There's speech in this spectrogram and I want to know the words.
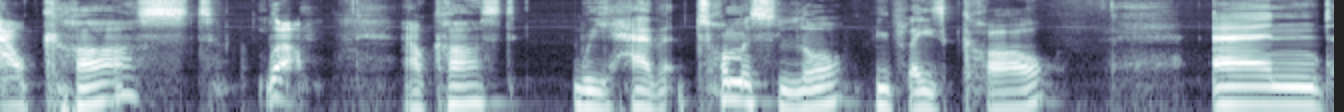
Our cast, well, our cast, we have Thomas Law, who plays Carl, and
